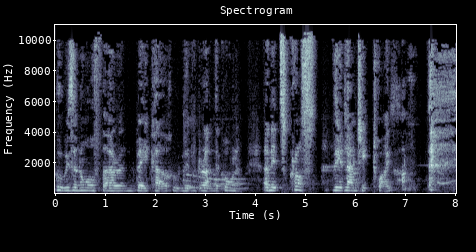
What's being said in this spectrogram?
who is an author and baker who lived round the corner. And it's crossed the Atlantic twice.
